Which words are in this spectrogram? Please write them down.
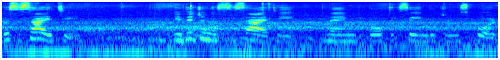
The society, indigenous society named Baltic Sea Indigenous Court.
